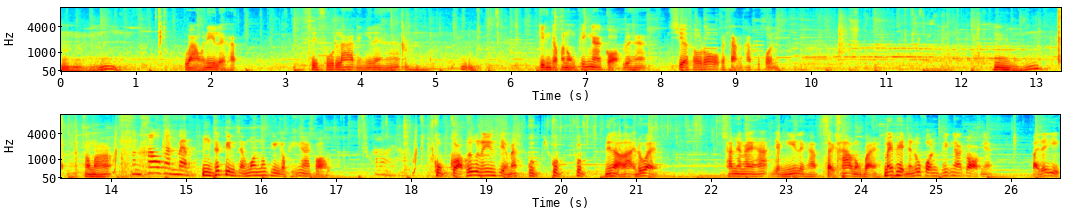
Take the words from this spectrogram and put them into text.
อื้อหือวางไว้นี่เลยครับ ซีฟู้ดราดอย่างนี้เลยฮะอื้อหือกินกับขนมพริกงากรอบด้วยฮะ เชียร์โทโร่ไปสั่งครับทุกคน อืม เอามามันเข้ากันแบบ อืมถ้ากินแซลมอนต้องกินกับพริกงากรอบอร่อยค่ะ กรุบกรอบทุกคนได้ยินเสียงไหมกรุบกรุบกรุบมีสาหร่ายด้วยทำยังไงฮะ อย่างนี้เลยครับ ใส่ข้าวลงไป ไม่เผ็ดนะทุกคนพริกงากรอบเนี่ยใส่ได้อีก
